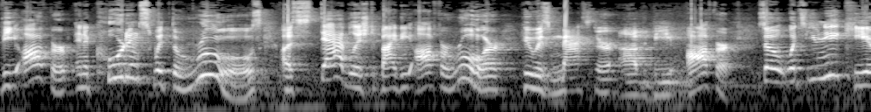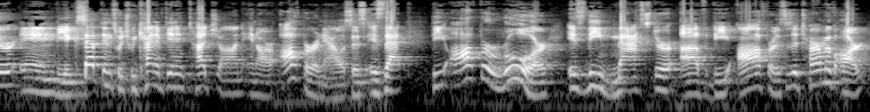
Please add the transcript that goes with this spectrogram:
the offer in accordance with the rules established by the offeror who is master of the offer. So what's unique here in the acceptance, which we kind of didn't touch on in our offer analysis, is that the offeror is the master of the offer. This is a term of art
